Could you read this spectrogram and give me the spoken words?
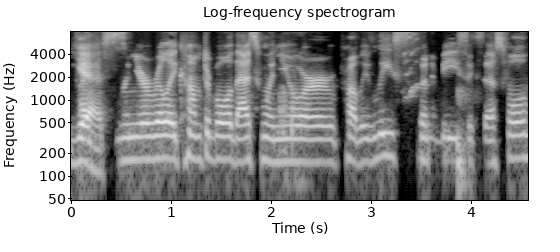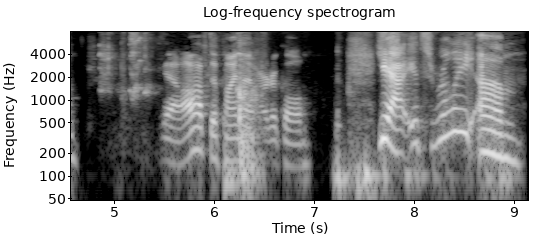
Yes. when you're really comfortable, that's when you're probably least going to be successful. Yeah, I'll have to find that article. yeah it's really um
